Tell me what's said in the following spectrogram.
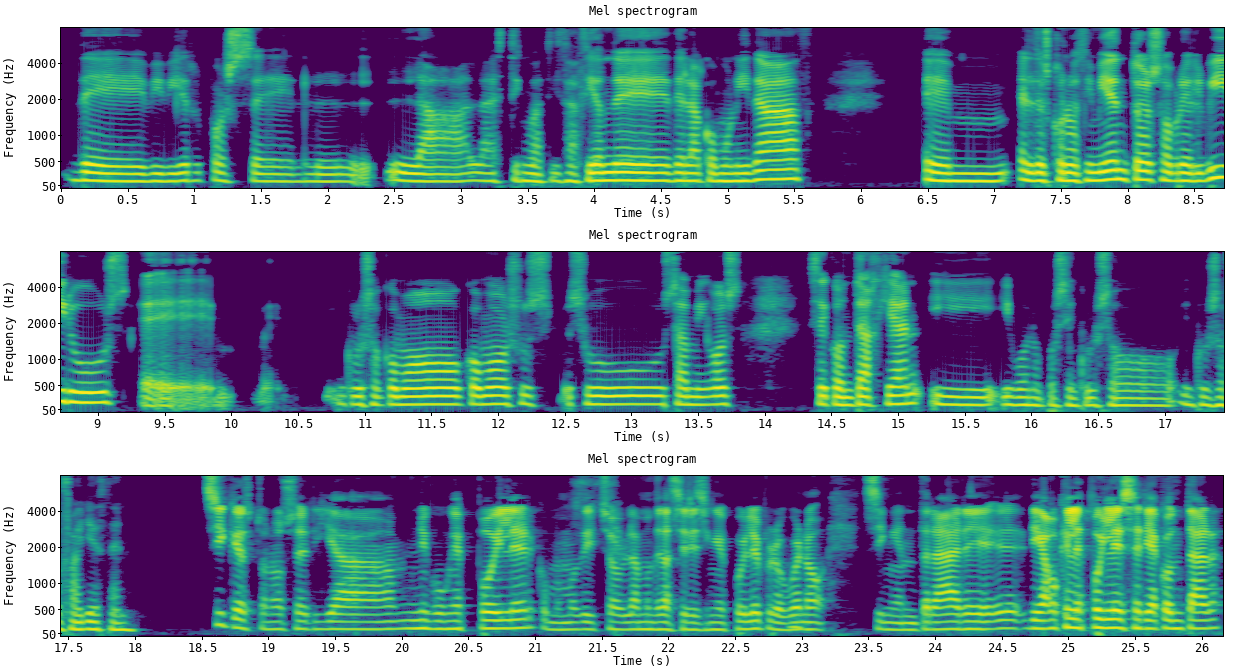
de vivir pues la, la, estigmatización de, de la comunidad, em, el desconocimiento sobre el virus, eh, incluso cómo, cómo sus, sus amigos se contagian y, bueno, pues incluso, incluso fallecen. Sí que esto no sería ningún spoiler, como hemos dicho, hablamos de la serie sin spoiler, pero bueno, sin entrar, eh, digamos que el spoiler sería contar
